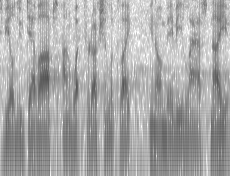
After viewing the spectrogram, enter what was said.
to be able to do DevOps on what production looked like, you know, maybe last night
